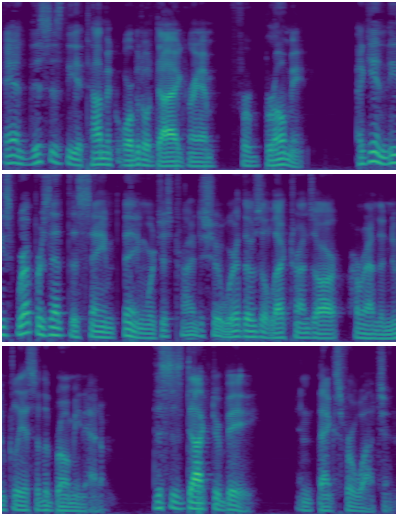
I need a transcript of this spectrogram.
And this is the atomic orbital diagram for bromine. Again, these represent the same thing. We're just trying to show where those electrons are around the nucleus of the bromine atom. This is Dr. B, and thanks for watching.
